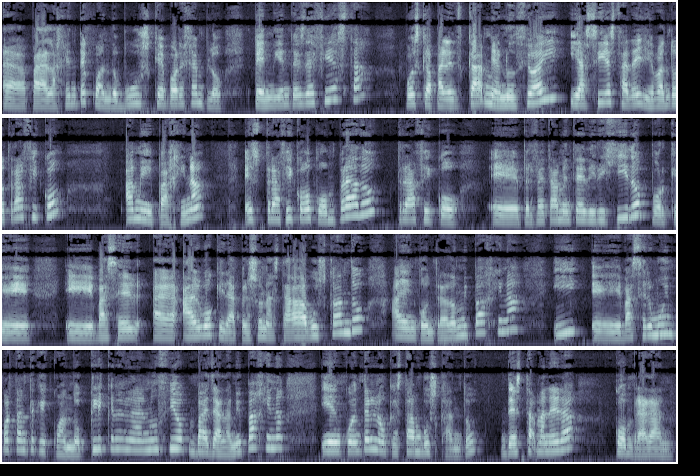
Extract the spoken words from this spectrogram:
eh, para la gente cuando busque, por ejemplo, pendientes de fiesta, pues que aparezca mi anuncio ahí y así estaré llevando tráfico a mi página. Es tráfico comprado, tráfico eh, perfectamente dirigido porque va a ser algo que la persona estaba buscando, ha encontrado mi página y eh, va a ser muy importante que cuando cliquen en el anuncio vayan a mi página y encuentren lo que están buscando. De esta manera comprarán.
